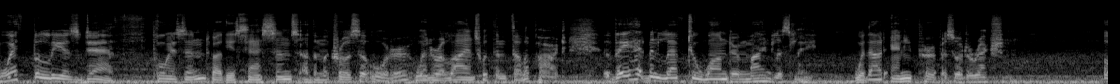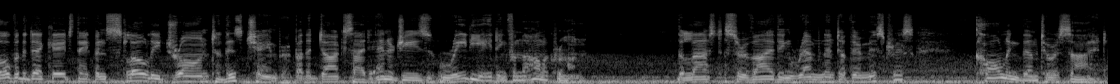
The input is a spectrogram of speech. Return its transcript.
With Belia's death, poisoned by the assassins of the Mecrosa Order when her alliance with them fell apart, they had been left to wander mindlessly, without any purpose or direction. Over the decades, they'd been slowly drawn to this chamber by the dark side energies radiating from the holocron. The last surviving remnant of their mistress, calling them to her side.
